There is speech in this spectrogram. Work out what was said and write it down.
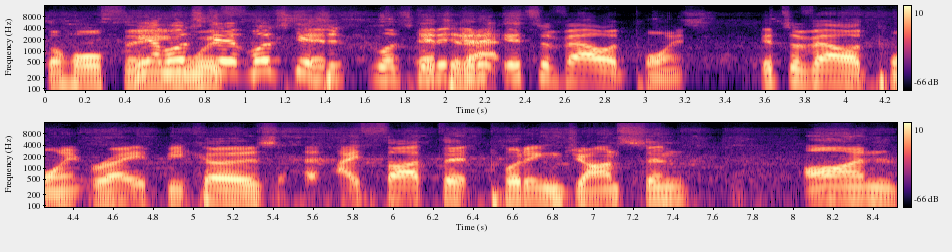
the whole thing. Yeah. Let's with, get. Let's get. it- to, let's get it- to it- that. it's a valid point. It's a valid point, right? Because I thought that putting Johnson on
